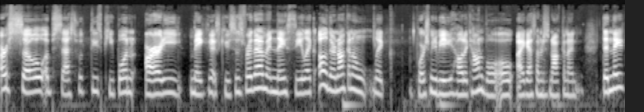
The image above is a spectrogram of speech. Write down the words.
are so obsessed with these people and already making excuses for them and they see like oh they're not going to like force me to be held accountable. Oh, I guess I'm just not going to then they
